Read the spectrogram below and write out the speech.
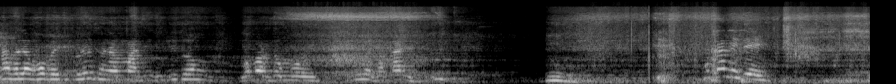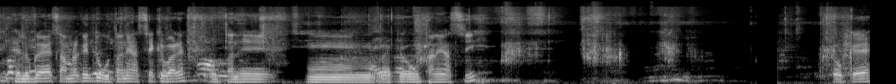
না বলে হবে বলেছে না মাটি দিলি তো গোবর দম ওই সকালে সকালে দেয় হ্যালো গাইস আমরা কিন্তু উতানে আছি একেবারে উতানে উম, একটা উতানে আছি ওকে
